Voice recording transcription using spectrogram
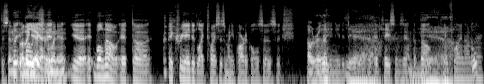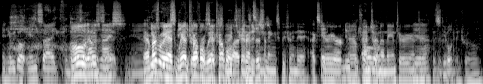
Disintegrate. Well, Oh, like you yeah, actually it- went in. Yeah. It, well, no. It uh, it created like twice as many particles as it sh- Oh, really? really needed to. Yeah. Yeah. It had casings in. The belt came flying out of there. And here we go inside. From Oh, outside that was inside. nice. Yeah. Yeah, I remember we had we had trouble we had trouble uh, transitioning between the exterior new Yeah. control engine and the interior engine. Yeah. This is the old control room.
